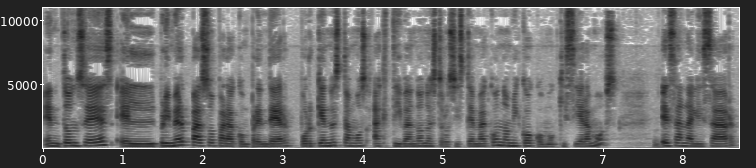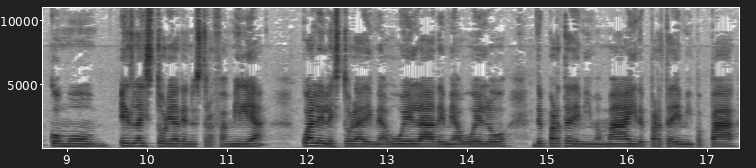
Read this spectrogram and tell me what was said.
Entonces, el primer paso para comprender por qué no estamos activando nuestro sistema económico como quisiéramos es analizar cómo es la historia de nuestra familia, cuál es la historia de mi abuela, de mi abuelo, de parte de mi mamá y de parte de mi papá,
